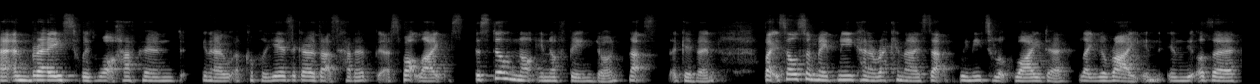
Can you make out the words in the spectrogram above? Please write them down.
Uh, and race with what happened, you know, a couple of years ago, that's had a, a, spotlight. There's still not enough being done. That's a given. But it's also made me kind of recognize that we need to look wider. Like you're right, in, in the other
